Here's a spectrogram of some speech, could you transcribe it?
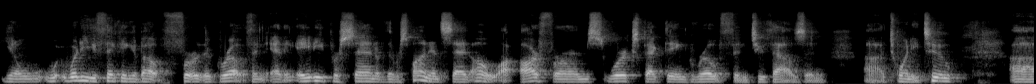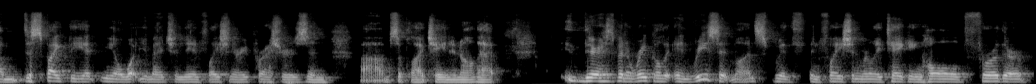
you know, what are you thinking about further growth? And I think 80% of the respondents said, oh, our firms were expecting growth in 2022, um, despite the, you know, what you mentioned, the inflationary pressures and um, supply chain and all that. There has been a wrinkle in recent months with inflation really taking hold further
